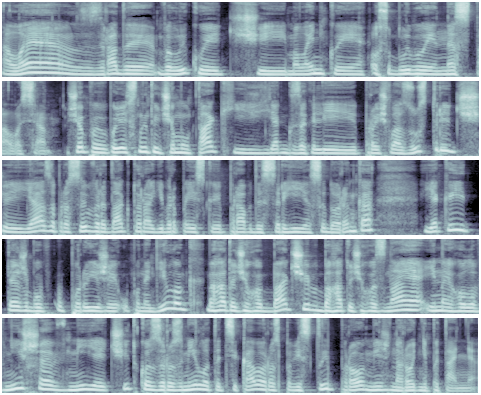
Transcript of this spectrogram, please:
Але зради великої чи маленької особливої не сталося. Щоб пояснити, чому так і як взагалі пройшла зустріч, я запросив редактора Європейської правди Сергія Сидоренка, який теж був у Парижі у понеділок. Багато чого бачив, багато чого знає, і найголовніше вміє чітко, зрозуміло та цікаво розповісти про міжнародні питання.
